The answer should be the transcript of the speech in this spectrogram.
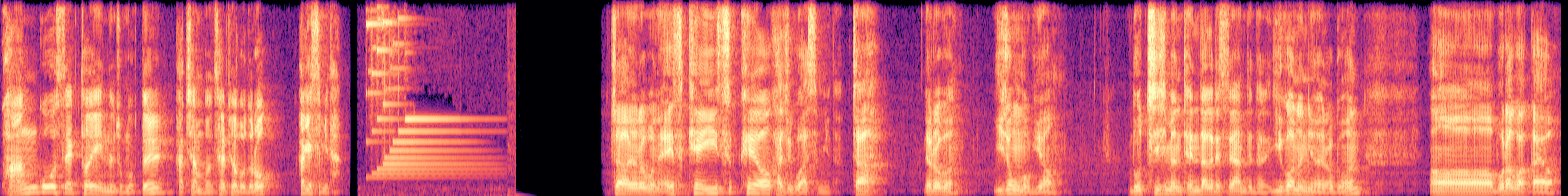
광고 섹터에 있는 종목들 같이 한번 살펴보도록 하겠습니다. 자, 여러분 SK 스퀘어 가지고 왔습니다. 자, 여러분 이 종목이요. 놓치시면 된다 그랬어요, 안 된다. 이거는요, 여러분. 어, 뭐라고 할까요?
